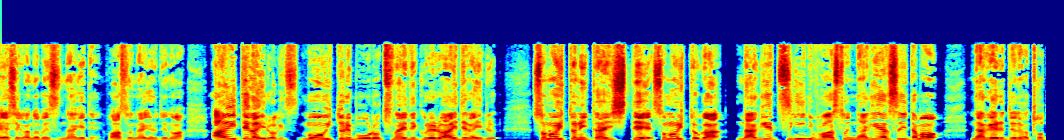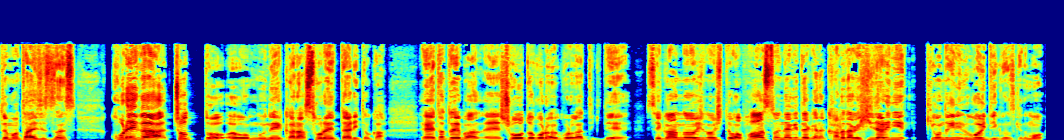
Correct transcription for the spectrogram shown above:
え、セカンドベース投げて、ファーストに投げるというのは、相手がいるわけです。もう一人ボールを繋いでくれる相手がいる。その人に対して、その人が投げ、次にファーストに投げやすい球を投げるというのがとても大切なんです。これがちょっと胸から反れたりとか、えー、例えば、えー、ショートゴロが転がってきて、セカンドの人はファーストに投げたいから体が左に基本的に動いていくんですけども、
